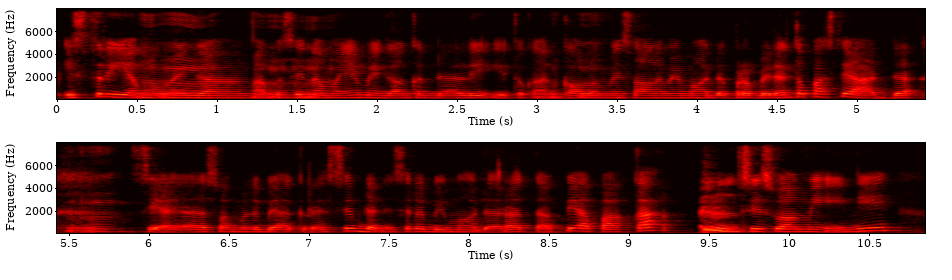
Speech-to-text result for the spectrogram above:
istri yang hmm. memegang apa sih hmm. namanya megang kendali gitu kan hmm. kalau misalnya memang ada perbedaan itu pasti ada hmm. si ayah suami lebih agresif dan istri lebih moderat tapi apakah si suami ini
